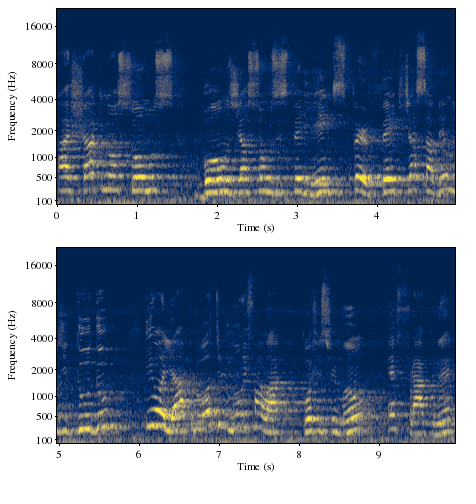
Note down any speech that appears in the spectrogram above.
achar que nós somos bons, já somos experientes, perfeitos, já sabemos de tudo, e olhar para o outro irmão e falar: Poxa, esse irmão é fraco, né?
